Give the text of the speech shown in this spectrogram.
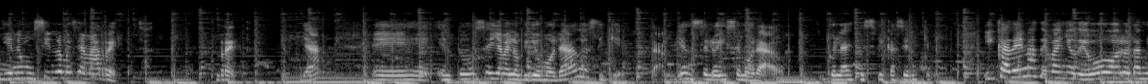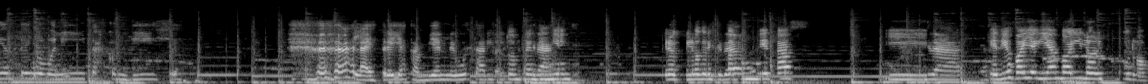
tiene un síndrome que se llama RET. RET, ¿ya? Eh, entonces ella me lo pidió morado, así que también se lo hice morado, con las especificaciones que Y cadenas de baño de oro también tengo bonitas, con dije. las estrellas también le gustan. tu emprendimiento. Espero que logres tus metas y que Dios vaya guiando ahí lo del futuro,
